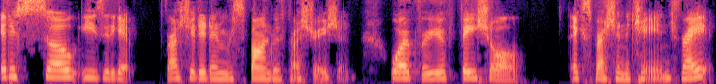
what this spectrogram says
it is so easy to get frustrated and respond with frustration or for your facial expression to change right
